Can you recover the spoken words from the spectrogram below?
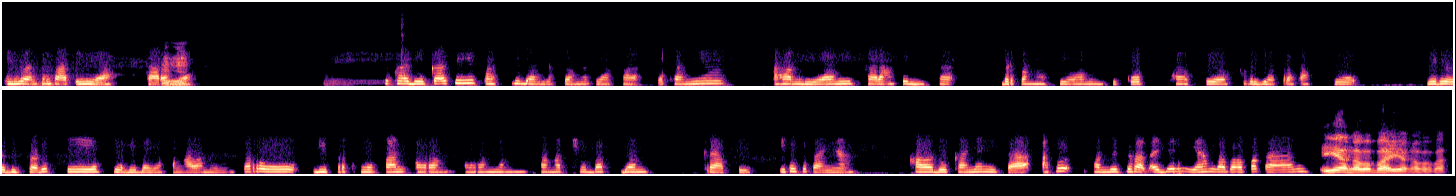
Influencer saat ini ya, sekarang hmm. ya suka duka sih pasti banyak banget ya kak. Sukanya alhamdulillah nih sekarang aku bisa berpenghasilan yang cukup hasil kerja keras aku. Jadi lebih produktif, lebih banyak pengalaman yang seru, dipertemukan orang-orang yang sangat hebat dan kreatif. Itu sukanya. Kalau dukanya Nisa, aku sambil curhat aja nih ya, nggak apa-apa kan? Iya, nggak apa-apa, iya nggak apa-apa.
